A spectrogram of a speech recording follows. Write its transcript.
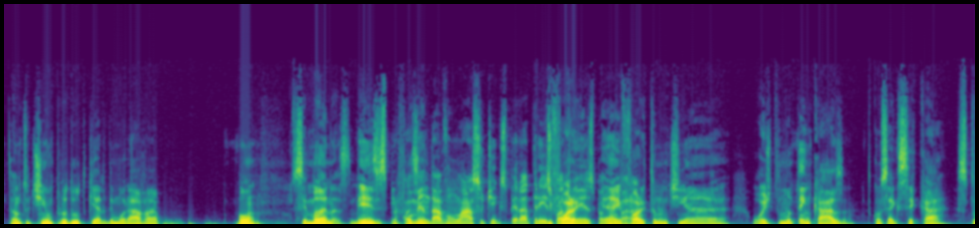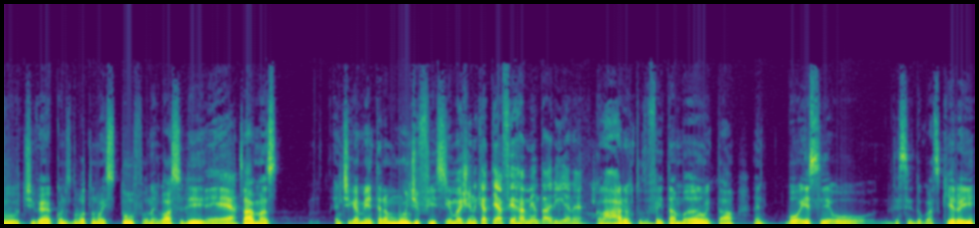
Então tu tinha um produto que era demorava, bom, semanas, meses para fazer. Encomendava um laço, tinha que esperar três, e quatro fora, meses para É, preparar. e fora que tu não tinha... Hoje todo mundo tem em casa. Tu consegue secar. Se tu tiver... Quando tu bota uma estufa, um negócio ali... É. Sabe, mas Antigamente era muito difícil. Eu imagino que até a ferramentaria, né? Claro, tudo feito à mão e tal. Bom, esse o desse do Guasqueiro aí,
